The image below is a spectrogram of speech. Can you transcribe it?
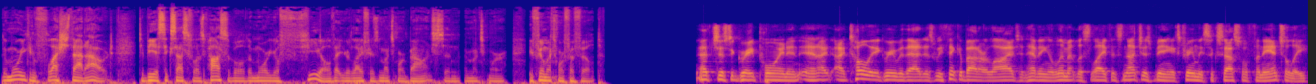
the more you can flesh that out to be as successful as possible, the more you'll feel that your life is much more balanced and much more you feel much more fulfilled. That's just a great point, and and I, I totally agree with that. As we think about our lives and having a limitless life, it's not just being extremely successful financially,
